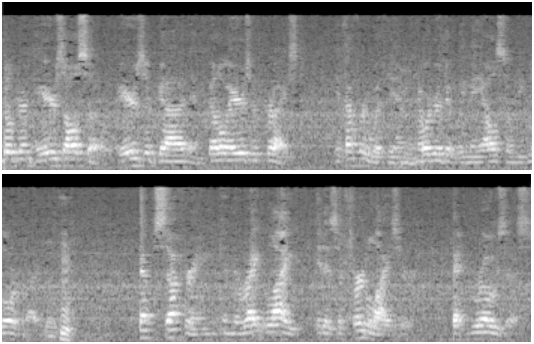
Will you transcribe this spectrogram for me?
Children, heirs also, heirs of God, and fellow heirs with Christ. If suffer with Him, in order that we may also be glorified. Mm-hmm. Accept suffering in the right light. It is a fertilizer that grows us.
